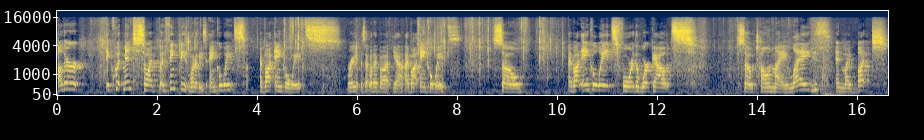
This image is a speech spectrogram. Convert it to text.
other equipment. So I, I think these, what are these, ankle weights? I bought ankle weights, right? Is that what I bought? Yeah, I bought ankle weights. So I bought ankle weights for the workouts. So tone my legs and my butt.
